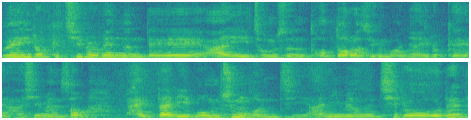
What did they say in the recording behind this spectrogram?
왜 이렇게 치료를 했는데 아이 점수는 더 떨어진 거냐 이렇게 하시면서 발달이 멈춘 건지 아니면 치료를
